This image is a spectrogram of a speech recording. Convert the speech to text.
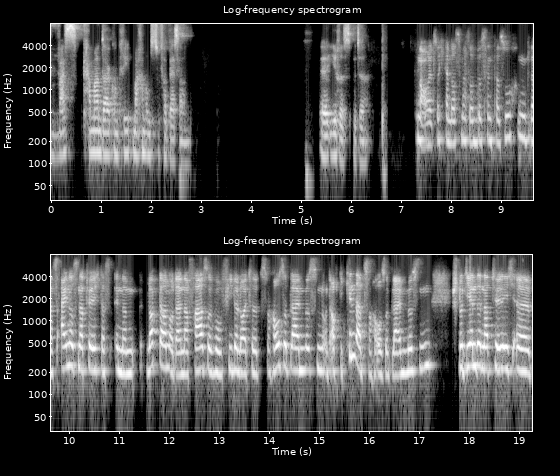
was kann man da konkret machen, um es zu verbessern? Iris, bitte. Genau, also ich kann das mal so ein bisschen versuchen. Das eine ist natürlich, dass in einem Lockdown oder in einer Phase, wo viele Leute zu Hause bleiben müssen und auch die Kinder zu Hause bleiben müssen, Studierende natürlich äh,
